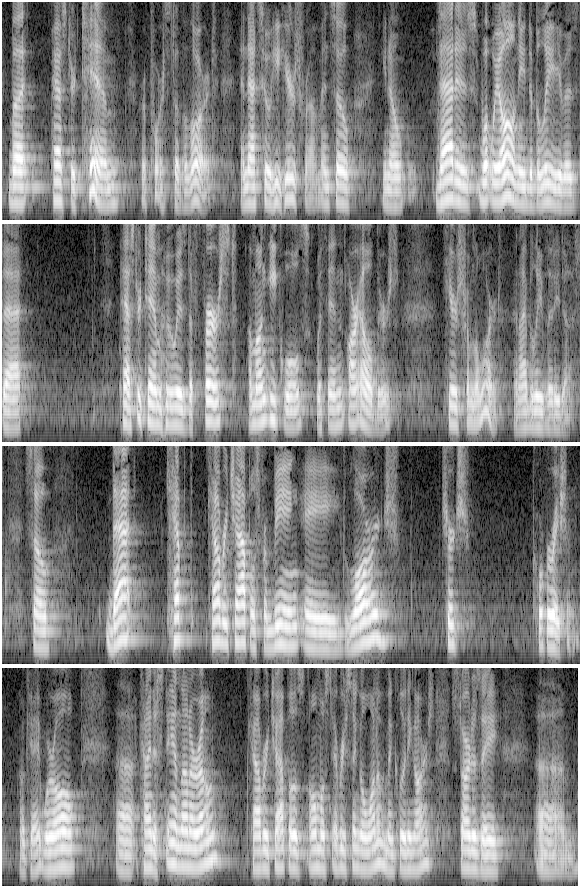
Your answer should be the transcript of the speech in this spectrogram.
But Pastor Tim reports to the Lord and that's who he hears from. And so, you know, that is what we all need to believe is that Pastor Tim, who is the first among equals within our elders, hears from the Lord, and I believe that he does. So that kept Calvary Chapels from being a large church corporation. Okay, we're all uh, kind of stand on our own. Calvary Chapels, almost every single one of them, including ours, start as a um,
